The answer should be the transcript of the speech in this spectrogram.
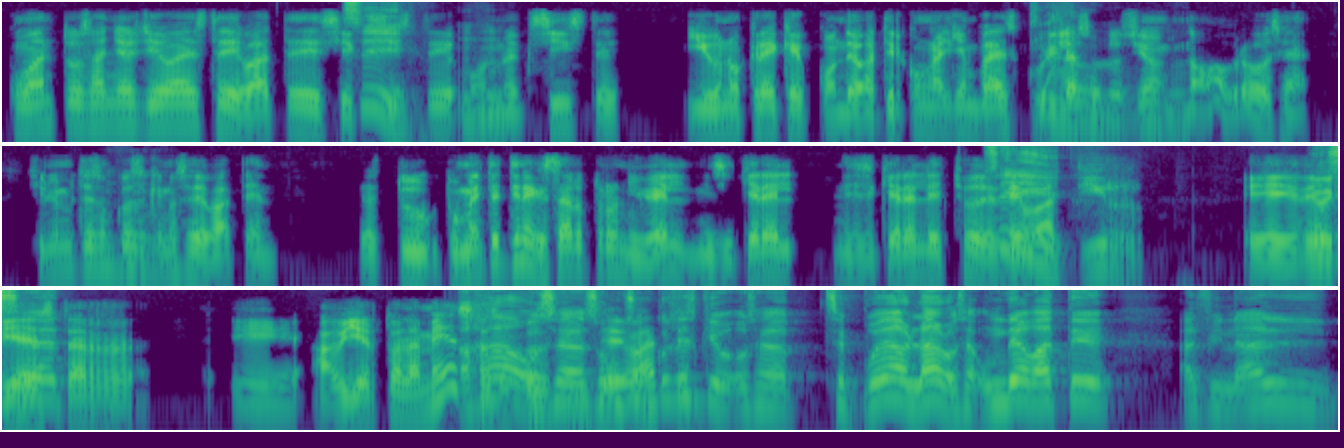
¿Cuántos años lleva este debate de si Sí, existe o no existe? Y uno cree que con debatir con alguien va a descubrir la solución. No, bro, o sea, simplemente son cosas que no se debaten. Sea, Tu, tu mente tiene que estar a otro nivel, ni siquiera el, ni siquiera el hecho de Sí, debatir eh, o debería sea, estar eh, abierto a la mesa, Ajá, o sea, son, son cosas que, o sea, se puede hablar, o sea, un debate, al final,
